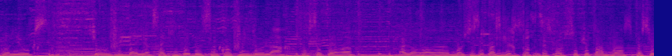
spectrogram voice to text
pour les Hawks qui ont dû d'ailleurs s'acquitter de 50 000 dollars pour cette erreur. Alors euh, moi je sais pas ce que, n'importe quoi. ce que t'en penses parce que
